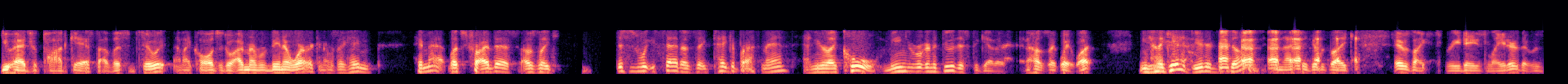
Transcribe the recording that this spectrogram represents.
you had your podcast. I listened to it, and I called you. To, I remember being at work, and I was like, hey, hey Matt, let's try this. I was like, this is what you said. I was like, take a breath, man. And you're like, cool. Me and you were going to do this together. And I was like, wait, what? And you're like, yeah, dude, it's done. and I think it was like, it was like three days later. There was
